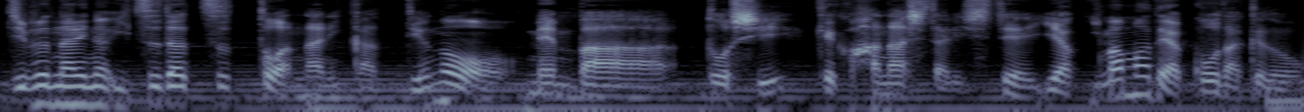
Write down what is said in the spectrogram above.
自分なりの逸脱とは何かっていうのをメンバー同士結構話したりして、いや、今まではこうだけど、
